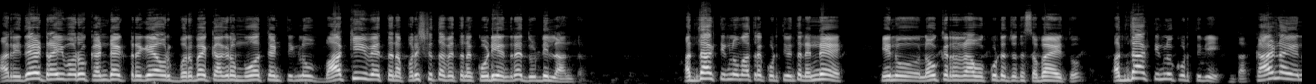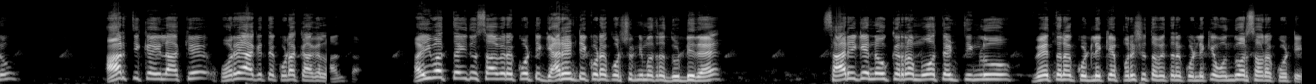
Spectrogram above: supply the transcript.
ಆದ್ರೆ ಇದೇ ಡ್ರೈವರು ಕಂಡಕ್ಟರ್ಗೆ ಅವ್ರಿಗೆ ಬರಬೇಕಾಗಿರೋ ಮೂವತ್ತೆಂಟು ತಿಂಗಳು ಬಾಕಿ ವೇತನ, ಪರಿಷ್ಕೃತ ವೇತನ ಕೊಡಿ ಅಂದ್ರೆ ದುಡ್ಡಿಲ್ಲ ಅಂತ. ಹದಿನಾಲ್ಕು ತಿಂಗಳು ಮಾತ್ರ ಕೊಡ್ತೀವಿ ಅಂತ ನಿನ್ನೆ ಏನು ನೌಕರರ ಒಕ್ಕೂಟದ ಜೊತೆ ಸಭೆ ಆಯಿತು. ಹದಿನಾಲ್ಕು ತಿಂಗಳು ಕೊಡ್ತೀವಿ ಅಂತ. ಕಾರಣ ಏನು? ಆರ್ಥಿಕ ಇಲಾಖೆ ಹೊರೆ ಆಗುತ್ತೆ ಕೊಡೋಕ್ಕಾಗಲ್ಲ ಅಂತ. ಐವತ್ತೈದು ಸಾವಿರ ಕೋಟಿ ಗ್ಯಾರಂಟಿ ಕೊಡೋಕೆ ವರ್ಷಕ್ಕೆ ನಿಮ್ಮ ಹತ್ರ ದುಡ್ಡಿದೆ. ಸಾರಿಗೆ ನೌಕರರ ಮೂವತ್ತೆಂಟು ತಿಂಗಳು ವೇತನ ಕೊಡ್ಲಿಕ್ಕೆ, ಪರಿಶುದ್ಧ ವೇತನ ಕೊಡ್ಲಿಕ್ಕೆ ಒಂದೂವರೆ ಸಾವಿರ ಕೋಟಿ.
